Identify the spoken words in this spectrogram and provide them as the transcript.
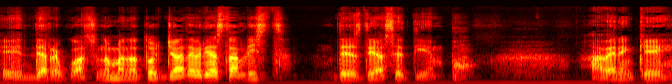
eh, de revocación de mandato ya debería estar lista desde hace tiempo. A ver en qué,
